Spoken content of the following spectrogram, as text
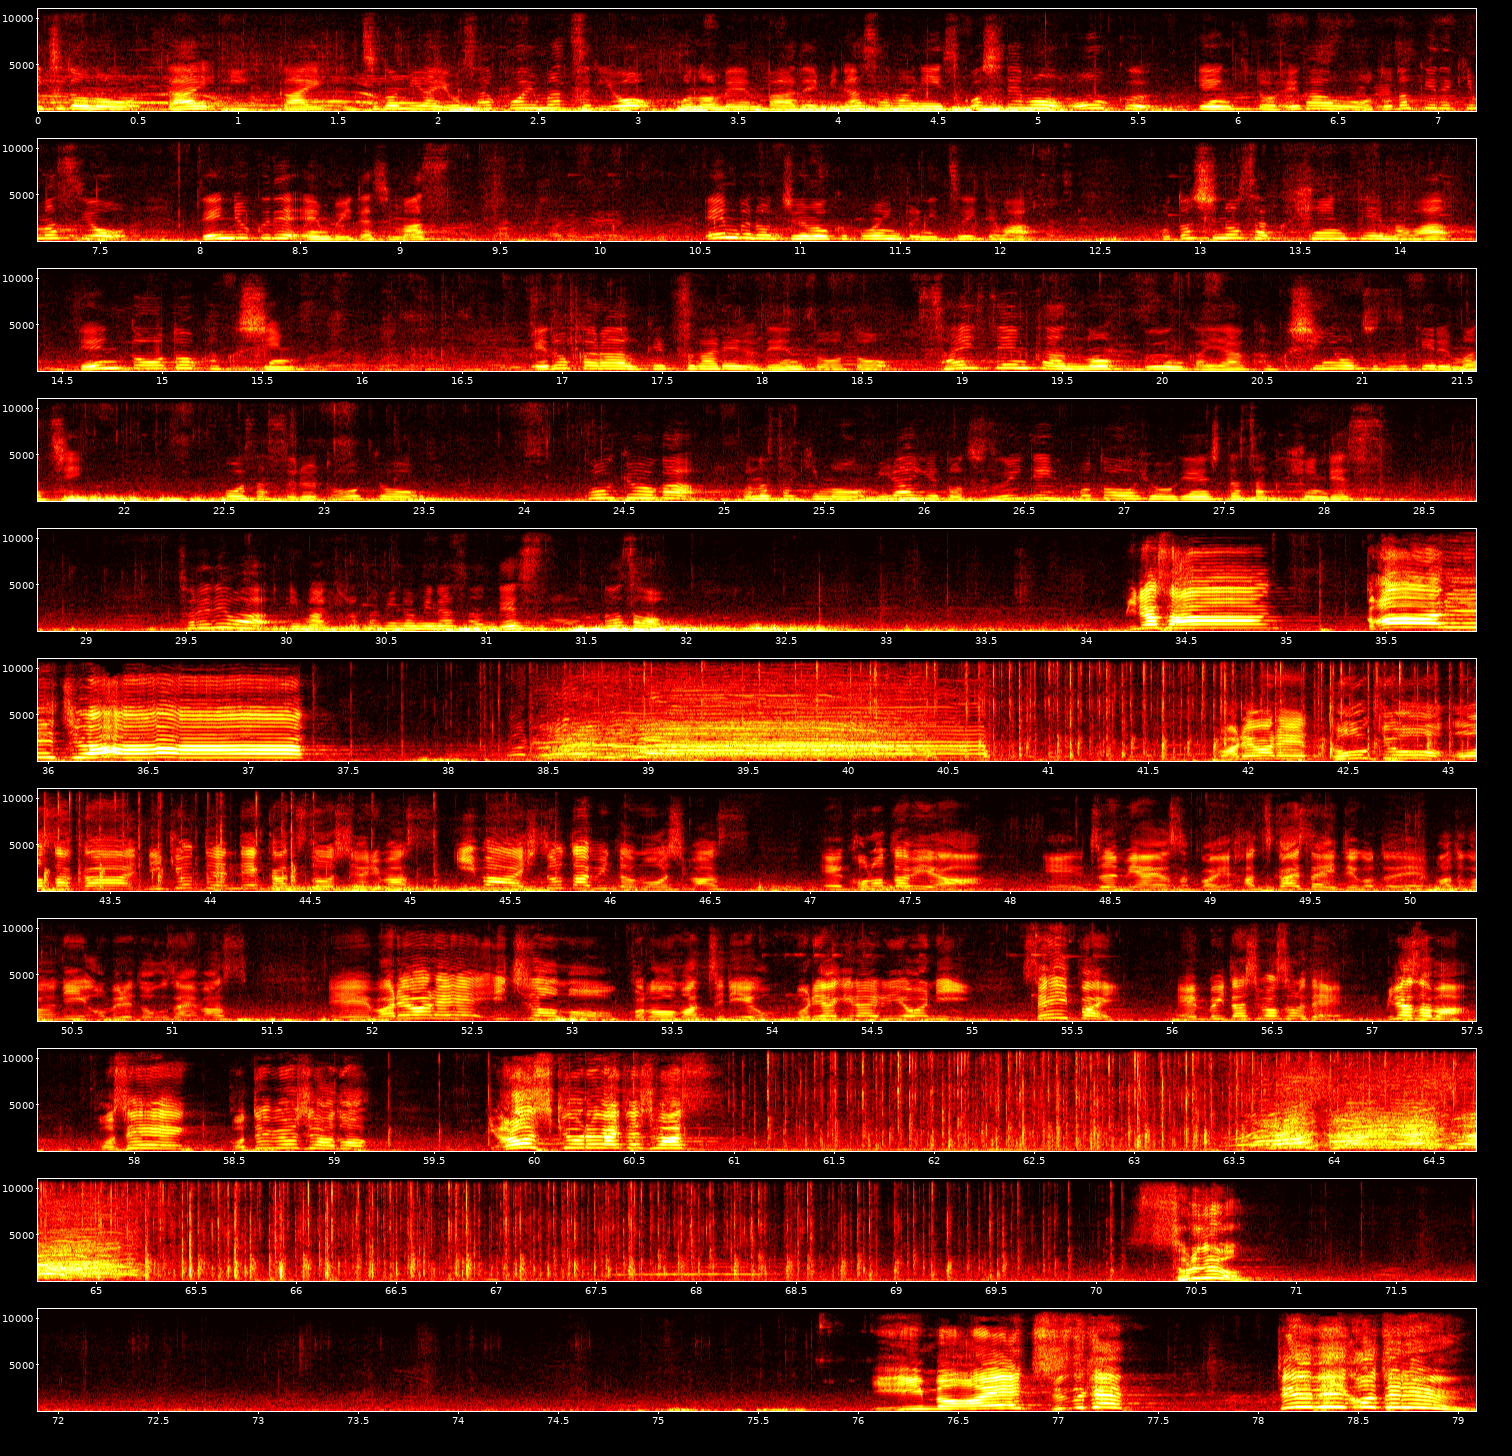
一度の第1回宇都宮よさこい祭りをこのメンバーで皆様に少しでも多く元気と笑顔をお届けできますよう全力で演舞いたします。演舞の注目ポイントについては今年の作品テーマは伝統と革新。江戸から受け継がれる伝統と最先端の文化や革新を続ける街。交差する東京。東京がこの先も未来へと続いていくことを表現した作品です。それでは今ひとたびの皆さんです。どうぞ。皆さんこんにちは。我々東京大阪2拠点で活動しております。今ひとたびと申します、えーこの度は、えー宇都宮よさこい初開催ということで誠におめでとうございます、えー我々一同もこのお祭りを盛り上げられるように精一杯演舞いたしますので皆様ご声援ご手拍子のほどよろしくお願いいたします。よろしくお願いします。それでは。今へ続け。To be continued!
